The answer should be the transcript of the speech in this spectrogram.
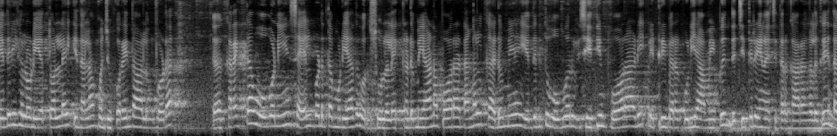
எதிரிகளுடைய தொல்லை இதெல்லாம் கொஞ்சம் குறைந்தாலும் கூட கரெக்டாக ஒவ்வொன்றையும் செயல்படுத்த முடியாத ஒரு சூழ்நிலை கடுமையான போராட்டங்கள் கடுமையாக எதிர்த்து ஒவ்வொரு விஷயத்தையும் போராடி வெற்றி பெறக்கூடிய அமைப்பு இந்த சித்திரை நட்சத்திரக்காரங்களுக்கு இந்த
